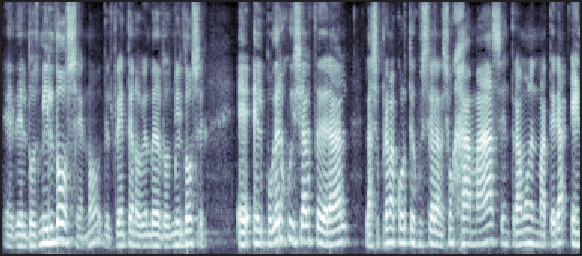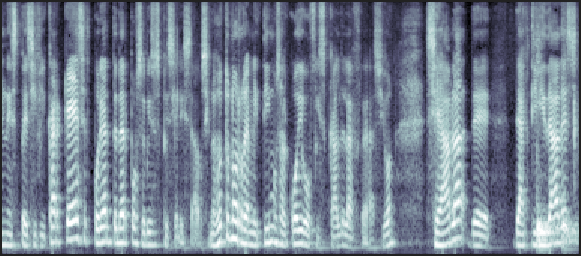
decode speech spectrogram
eh, del 2012, ¿no? del 30 de noviembre del 2012. el Poder Judicial Federal, la Suprema Corte de Justicia de la Nación, jamás entramos en materia en especificar qué se podría entender por servicio especializado. Si nosotros nos remitimos al Código Fiscal de la Federación, se habla de de actividades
